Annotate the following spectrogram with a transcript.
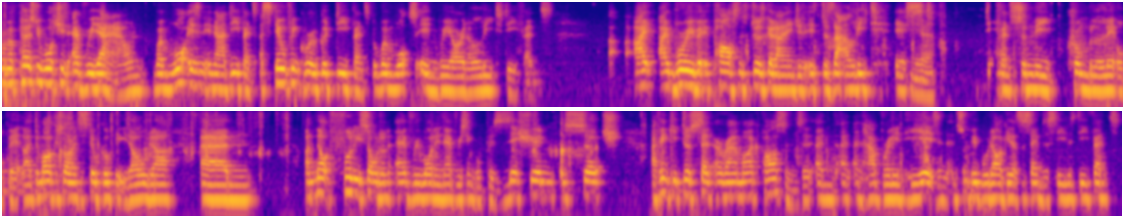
from a person who watches every down, when what isn't in our defense, I still think we're a good defense, but when what's in, we are an elite defense. I, I worry that if Parsons does go down injured, it does that elitist Yeah. defense suddenly crumble a little bit. Like DeMarcus Lawrence is still good, but he's older. Um, I'm not fully sold on everyone in every single position as such. I think it does center around Mike Parsons and and, and, how brilliant he is. And, and some people would argue that's the same as the Steelers defense.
